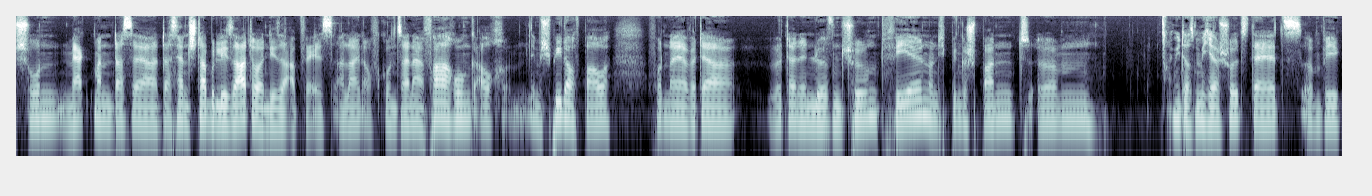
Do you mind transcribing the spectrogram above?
schon merkt man, dass er, dass er ein Stabilisator in dieser Abwehr ist. Allein aufgrund seiner Erfahrung, auch im Spielaufbau. Von daher wird er wird er den Löwen schon fehlen und ich bin gespannt, ähm, wie das Michael Schulz, der jetzt irgendwie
